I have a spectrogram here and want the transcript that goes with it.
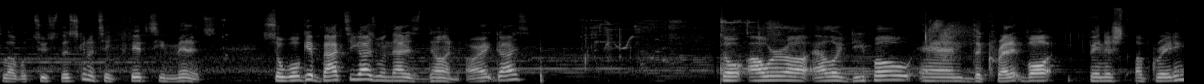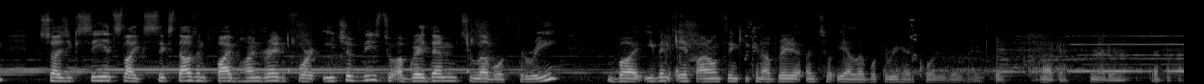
to level two. So this is gonna take 15 minutes. So we'll get back to you guys when that is done. All right, guys. So our uh, alloy depot and the credit vault finished upgrading. So as you can see, it's like 6,500 for each of these to upgrade them to level 3. But even if I don't think you can upgrade it until, yeah, level 3 headquarters over here. Okay. We're not doing that. Definitely.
